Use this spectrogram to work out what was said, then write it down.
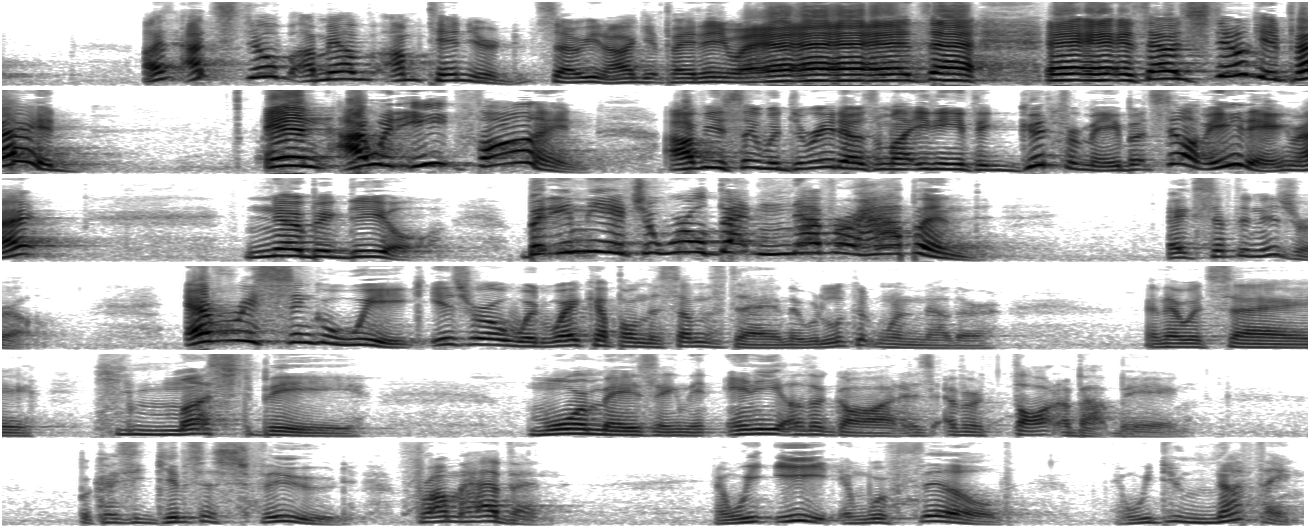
I, would still. I mean, I'm, I'm, tenured, so you know I get paid anyway. And, uh, and so I would still get paid, and I would eat fine. Obviously, with Doritos, I'm not eating anything good for me, but still, I'm eating. Right? No big deal. But in the ancient world, that never happened except in Israel. Every single week, Israel would wake up on the seventh day and they would look at one another and they would say, He must be more amazing than any other God has ever thought about being because He gives us food from heaven and we eat and we're filled and we do nothing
